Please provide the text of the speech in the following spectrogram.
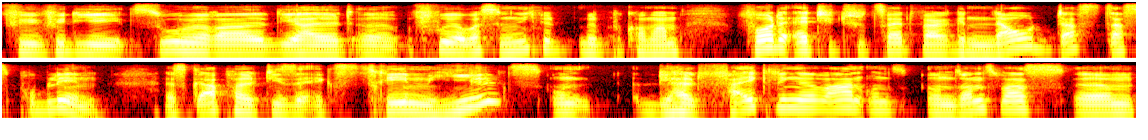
für, für die Zuhörer, die halt äh, früher Wrestling nicht mit, mitbekommen haben, vor der Attitude-Zeit war genau das das Problem. Es gab halt diese extremen Heals und die halt Feiglinge waren und, und sonst was ähm,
